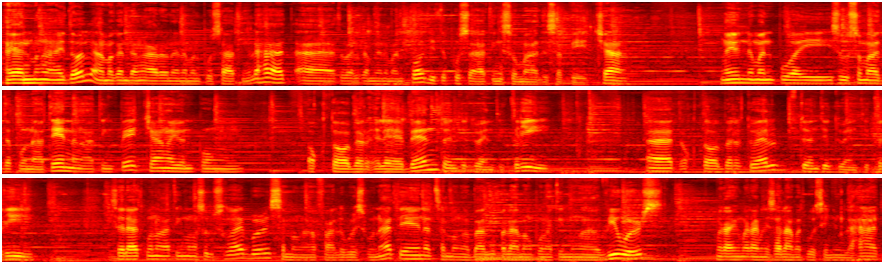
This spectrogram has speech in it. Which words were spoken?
Ayan mga idol, ah, magandang araw na naman po sa ating lahat at welcome na naman po dito po sa ating sumada sa pecha. Ngayon naman po ay isusumada po natin ang ating pecha ngayon pong October 11, 2023 at October 12, 2023. Sa lahat po ng ating mga subscribers, sa mga followers po natin at sa mga bago pa lamang po nating mga viewers, maraming maraming salamat po sa inyong lahat.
